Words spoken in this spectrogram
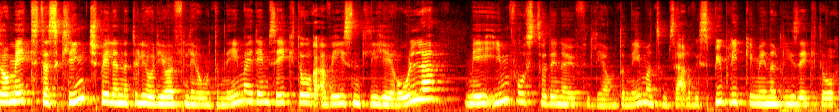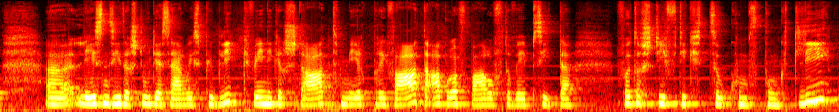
Damit das klingt, spielen natürlich auch die öffentlichen Unternehmen in dem Sektor eine wesentliche Rolle. Mehr Infos zu den öffentlichen Unternehmen, zum Service Public im Energiesektor, äh, lesen Sie in der Studie Service Public, weniger Staat, mehr Privat, abrufbar auf der Webseite von der Stiftung Zukunft.li.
